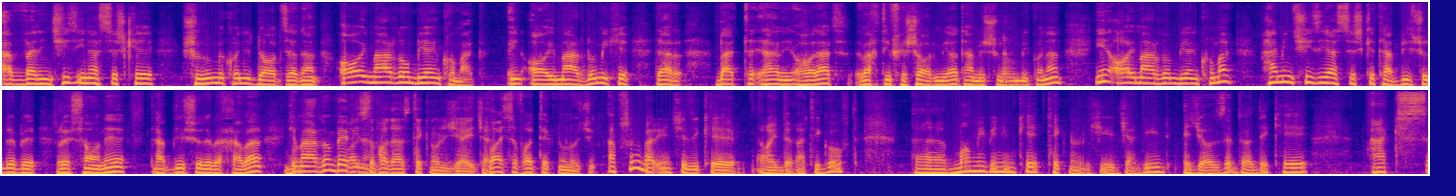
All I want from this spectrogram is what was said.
اولین چیز این هستش که شروع میکنید داد زدن. آی مردم بیاین کمک. این آی مردمی که در بد حالت وقتی فشار میاد همه شروع میکنن این آی مردم بیاین کمک همین چیزی هستش که تبدیل شده به رسانه تبدیل شده به خبر که مردم ببینن. با استفاده از تکنولوژی های جدید. با استفاده تکنولوژی. افسون بر این چیزی که آقای دقتی گفت ما میبینیم که تکنولوژی جدید اجازه داده که عکس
